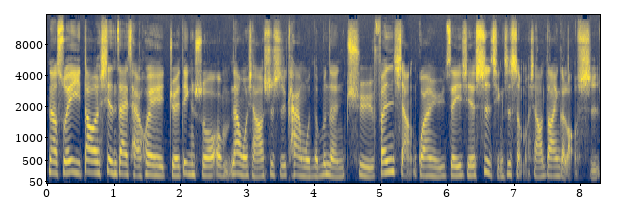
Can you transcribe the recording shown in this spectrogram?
那所以到现在才会决定说，哦，那我想要试试看，我能不能去分享关于这一些事情是什么，想要当一个老师。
